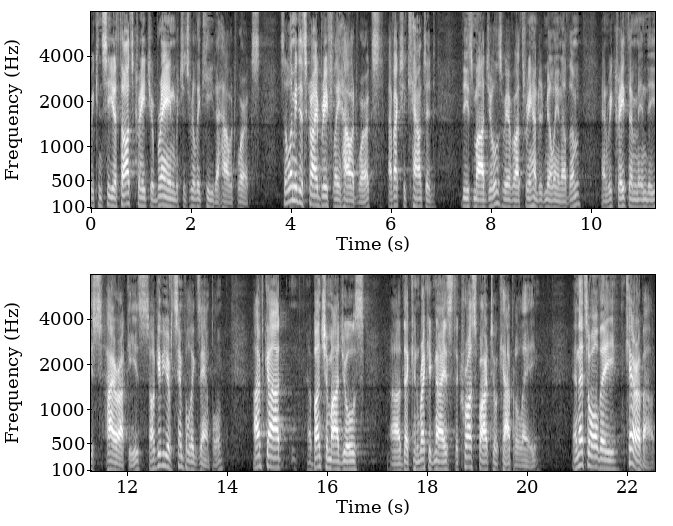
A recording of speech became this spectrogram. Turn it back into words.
We can see your thoughts create your brain, which is really key to how it works. So let me describe briefly how it works. I've actually counted these modules. We have about 300 million of them and we create them in these hierarchies. So I'll give you a simple example. I've got a bunch of modules uh, that can recognize the crossbar to a capital A, and that's all they care about.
